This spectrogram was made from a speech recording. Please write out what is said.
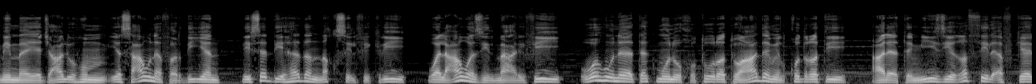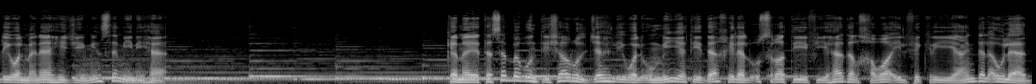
مما يجعلهم يسعون فرديا لسد هذا النقص الفكري والعوز المعرفي وهنا تكمن خطورة عدم القدرة على تمييز غث الأفكار والمناهج من سمينها. كما يتسبب انتشار الجهل والأمية داخل الأسرة في هذا الخواء الفكري عند الأولاد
